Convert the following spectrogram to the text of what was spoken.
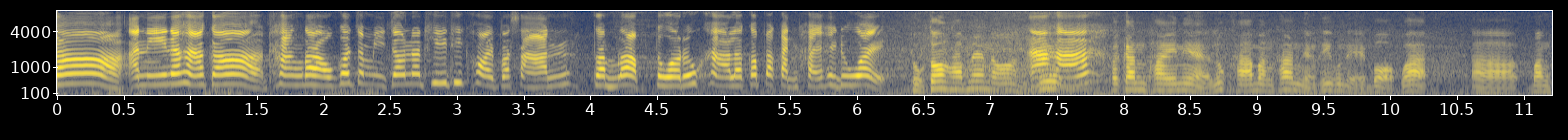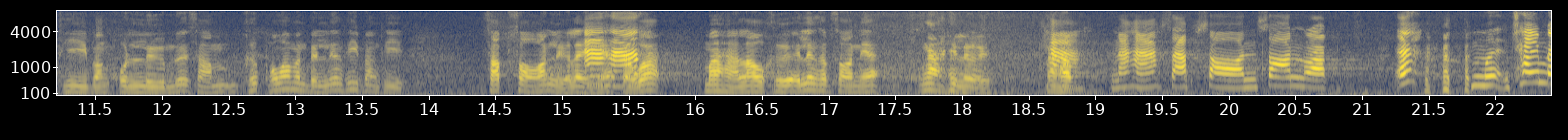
ก็อันนี้นะคะก็ทางเราก็จะมีเจ้าหน้าที่ที่คอยประสานสำหรับตัวลูกค้าแล้วก็ประกันภัยให้ด้วย ถูกต้องครับแน่นอนอ่าฮะ คือประกันภัยเนี่ยลูกค้าบางท่านอย่างที่คุณเอ๋บอกว่าอ่าบางทีบางคนลืมด้วยซ้ำคือเพราะว่ามันเป็นเรื่องที่บางทีซับซ้อนหรืออะไรอย่างเงี้ยอ่าฮะ แต่ว่ามาหาเราคือไอ้เรื่องซับซ้อนเนี้ยง่ายเลยนะค่ะครับนะคะซับซ้อนซ่อนรัก เอ๊ะเหมือนใช่ไหม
